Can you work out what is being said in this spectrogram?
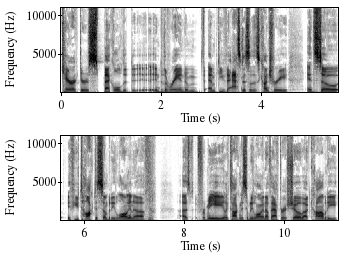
characters speckled into the random empty vastness of this country. And so if you talk to somebody long enough, uh, for me, like talking to somebody long enough after a show about comedy,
